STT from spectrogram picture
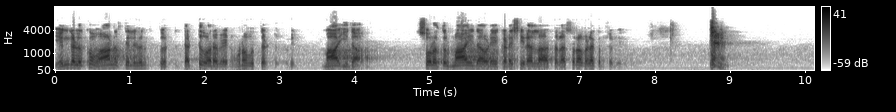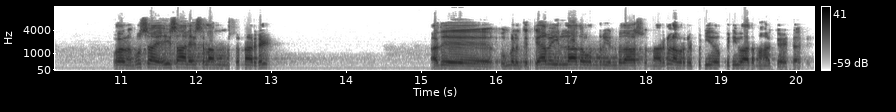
எங்களுக்கும் வானத்தில் இருந்து தட்டு தட்டு வர வேண்டும் உணவு தட்டு அப்படின்னு. மாயிதா. சூரத்துல் மாயிதாவுடைய கடைசியில் அல்லா தலா சொல்ல விளக்கம் சொல்லியிருக்கு. மூசா ஐசா அலை இஸ்லாம் சொன்னார்கள் அது உங்களுக்கு தேவையில்லாத ஒன்று என்பதாக சொன்னார்கள். அவர்கள் பிடி பிடிவாதமாக கேட்டார்கள்.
